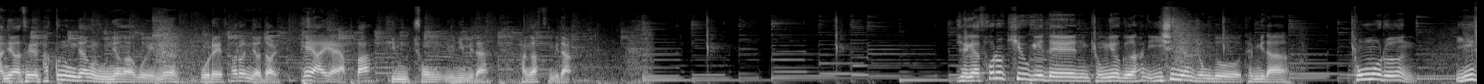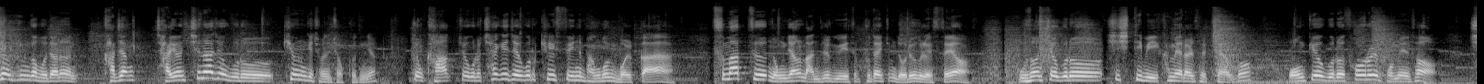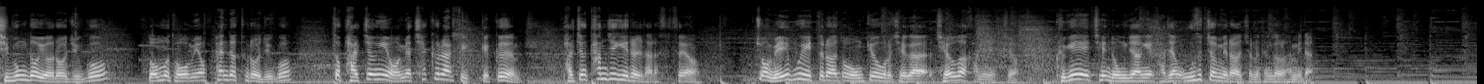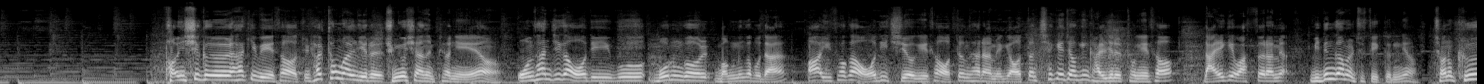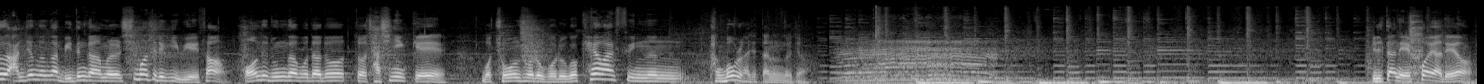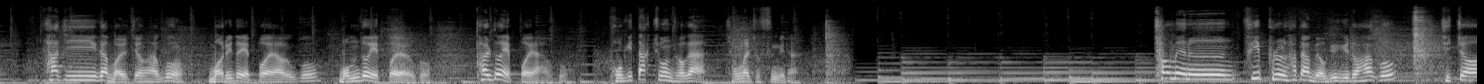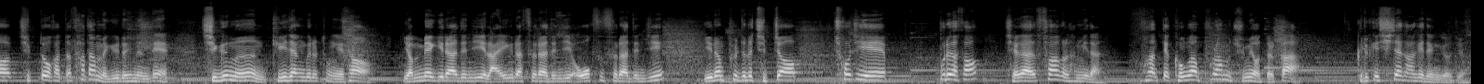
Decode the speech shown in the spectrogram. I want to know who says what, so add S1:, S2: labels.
S1: 안녕하세요. 학구농장을 운영하고 있는 올해 38 해아이의 아빠 김종윤입니다. 반갑습니다. 제가 소를 키우게 된 경력은 한 20년 정도 됩니다. 동물은 인위적인 것보다는 가장 자연 친화적으로 키우는 게 저는 좋거든요. 좀 과학적으로 체계적으로 키울 수 있는 방법이 뭘까? 스마트 농장을 만들기 위해서 부단히 좀 노력을 했어요. 우선적으로 CCTV 카메라를 설치하고 원격으로 소를 보면서 지붕도 열어주고 너무 더우면 팬도 틀어주고 또 발정이 오면 체크를 할 수 있게끔 발정 탐지기를 달았었어요. 좀 외부에 있더라도 원격으로 제가 제어가 가능했죠. 그게 제 농장의 가장 우수점이라고 저는 생각을 합니다. 번식을 하기 위해서 좀 혈통 관리를 중요시하는 편이에요. 온 산지가 어디이고 모르는 걸 먹는 것보다 아, 이 소가 어디 지역에서 어떤 사람에게 어떤 체계적인 관리를 통해서 나에게 왔어라면 믿음감을 줄 수 있거든요. 저는 그 안정감과 믿음감을 심어드리기 위해서 어느 누군가보다도 더 자신 있게 뭐 좋은 소를 고르고 케어할 수 있는 방법을 가졌다는 거죠. 일단 예뻐야 돼요. 사지가 멀쩡하고 머리도 예뻐야 하고 몸도 예뻐야 하고 털도 예뻐야 하고 보기 딱 좋은 소가 정말 좋습니다. 처음에는 수입을 하다 먹이기도 하고 직접 집도 갖다 사다 먹이기도 했는데 지금은 기계 장비를 통해서 연맥이라든지 라이그라스라든지 옥수수라든지 이런 풀들을 직접 초지에 뿌려서 제가 수확을 합니다. 한테 건강한 풀 한번 주면 어떨까? 그렇게 시작하게 된 거죠.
